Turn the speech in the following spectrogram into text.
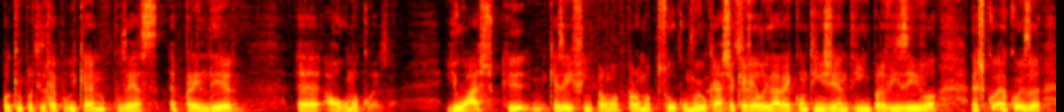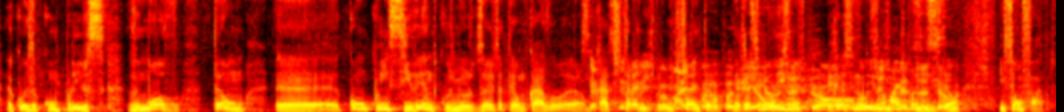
para que o Partido Republicano pudesse aprender uh, alguma coisa. E eu acho que, quer dizer, enfim, para uma, para uma pessoa como eu que acha que a realidade é contingente e imprevisível, a coisa, a coisa cumprir-se de modo tão uh, coincidente com os meus desejos, até um bocado, é um bocado estranho. estranho para, para, para, é racionalismo, é racionalismo mais para mim, isso é, isso é um facto.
